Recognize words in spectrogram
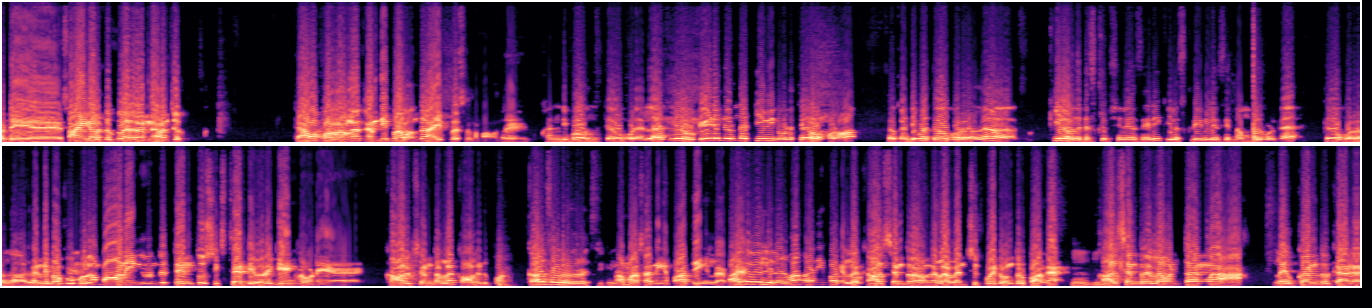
பட் சாயங்காலத்துக்குள்ள இதெல்லாம் நிறைஞ்சிரும். தேவைப்படுறவங்க கண்டிப்பா வந்து ஐ பிளஸ் நம்ம வந்து கண்டிப்பா வந்து தேவைப்படும். எல்லாருக்குமே ஒரு வீடுன்னு இருந்தா டிவின்னு ஒண்ணு தேவைப்படும். ஸோ கண்டிப்பா தேவைப்படுறவங்க கீழே வந்து டிஸ்கிரிப்ஷன்லயும் சரி கீழே ஸ்கிரீன்லயும் சரி நம்பர் கொடுக்குறேன் தேவைப்படுறவங்க ஆர்டர் கண்டிப்பா கூப்பிடுங்க. மார்னிங் வந்து டென் டு சிக்ஸ் தேர்ட்டி வரைக்கும் எங்களுடைய கால் சென்டர்ல கால் எடுப்பாங்க. கால் சென்டர் வச்சிருக்கீங்க ஆமா சார் நீங்க பாத்தீங்களா பார்க்கவே இல்லை வாங்க அதையும் எல்லாம் பார்க்கலாம் கால் சென்டர் அவங்க எல்லாம் லஞ்சுக்கு போயிட்டு வந்திருப்பாங்க. கால் சென்டர் எல்லாம் வந்துட்டாங்களா? உட்கார்ந்து இருக்காங்க.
